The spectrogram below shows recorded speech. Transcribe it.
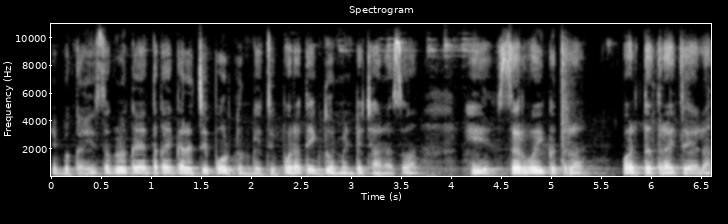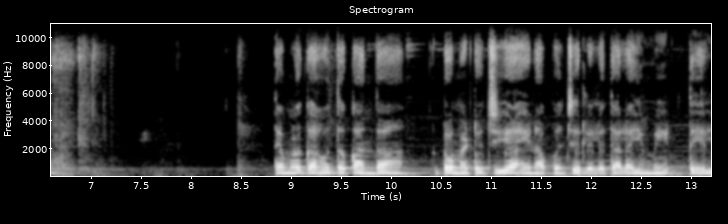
हे बघा हे सगळं काय आता काय करायचं आहे परतून घ्यायचं परत एक दोन मिनटं छान असं हे सर्व एकत्र परतत राहायचं याला. त्यामुळे काय होतं कांदा टोमॅटो जी आहे ना आपण चिरलेलं त्यालाही मीठ तेल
